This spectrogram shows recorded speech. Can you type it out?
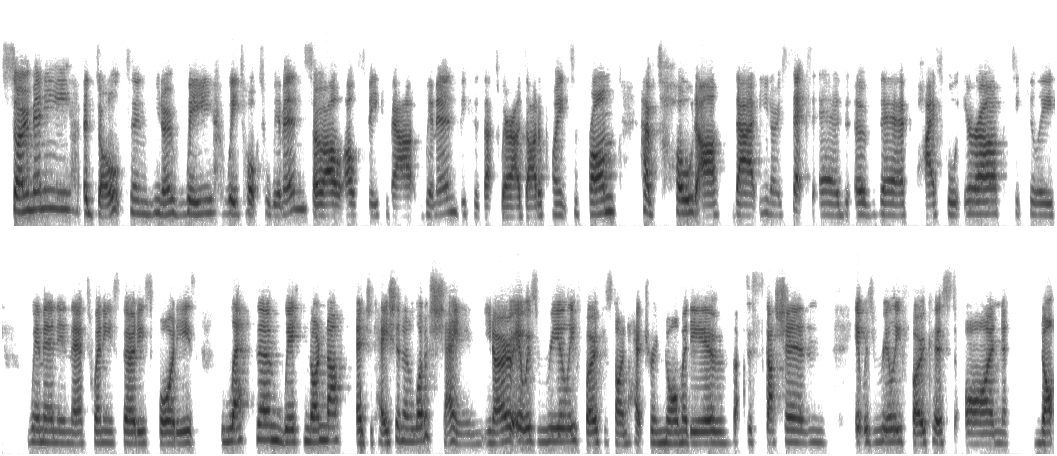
so many adults and you know we we talk to women so I'll, I'll speak about women because that's where our data points are from have told us that you know sex ed of their high school era particularly women in their 20s 30s 40s left them with not enough education and a lot of shame you know? It was really focused on heteronormative discussions. It was really focused on not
